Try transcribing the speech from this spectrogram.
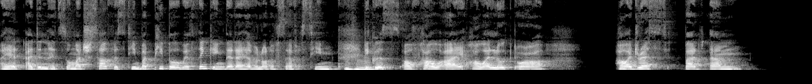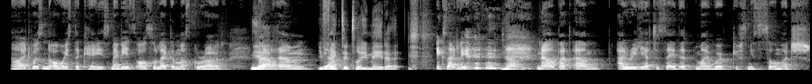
I had I didn't have so much self esteem, but people were thinking that I have a lot of self esteem mm-hmm. because of how I how I looked or how I dressed. But um, no, it wasn't always the case. Maybe it's also like a masquerade. Yeah. But, um, you yeah. faked it till you made it. exactly. yeah. No, but um, I really have to say that my work gives me so much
